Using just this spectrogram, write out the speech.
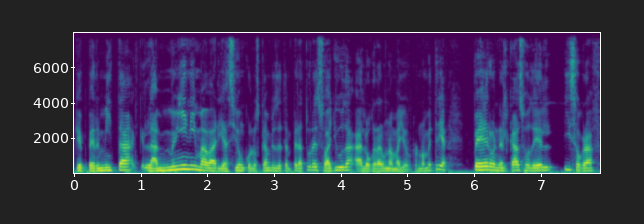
que permita la mínima variación con los cambios de temperatura, eso ayuda a lograr una mayor cronometría. Pero en el caso del isograph,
